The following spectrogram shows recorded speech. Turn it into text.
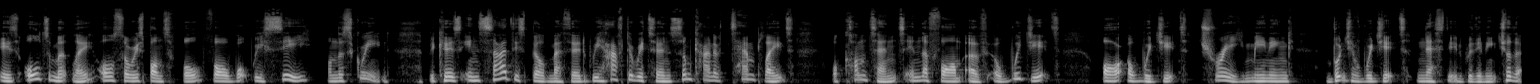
is ultimately also responsible for what we see on the screen. Because inside this build method, we have to return some kind of template or content in the form of a widget or a widget tree, meaning a bunch of widgets nested within each other.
